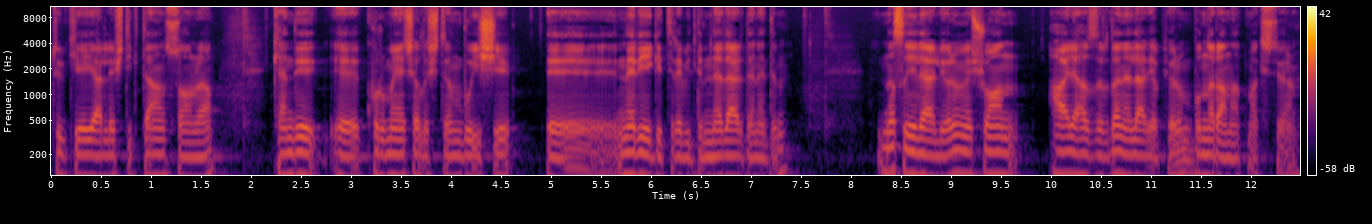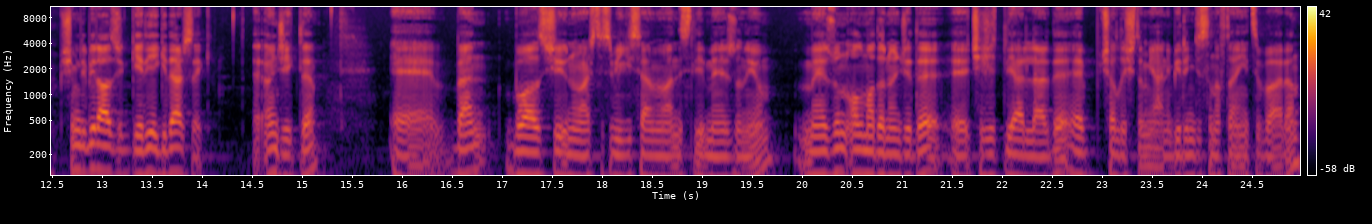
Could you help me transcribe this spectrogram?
Türkiye'ye yerleştikten sonra kendi e, kurmaya çalıştığım bu işi e, nereye getirebildim, neler denedim, nasıl ilerliyorum ve şu an hali hazırda neler yapıyorum bunları anlatmak istiyorum. Şimdi birazcık geriye gidersek e, öncelikle e, ben Boğaziçi Üniversitesi Bilgisayar Mühendisliği mezunuyum. Mezun olmadan önce de e, çeşitli yerlerde hep çalıştım yani birinci sınıftan itibaren.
